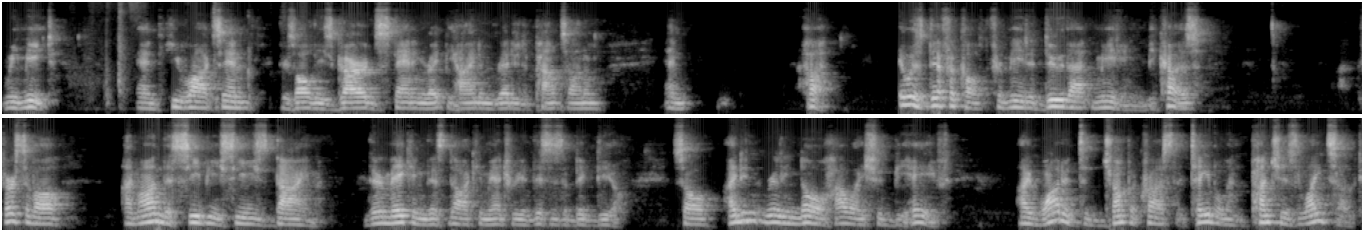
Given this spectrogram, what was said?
We meet, and he walks in. There's all these guards standing right behind him, ready to pounce on him, and huh, it was difficult for me to do that meeting because, first of all, I'm on the CBC's dime. They're making this documentary, and this is a big deal. So I didn't really know how I should behave. I wanted to jump across the table and punch his lights out.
